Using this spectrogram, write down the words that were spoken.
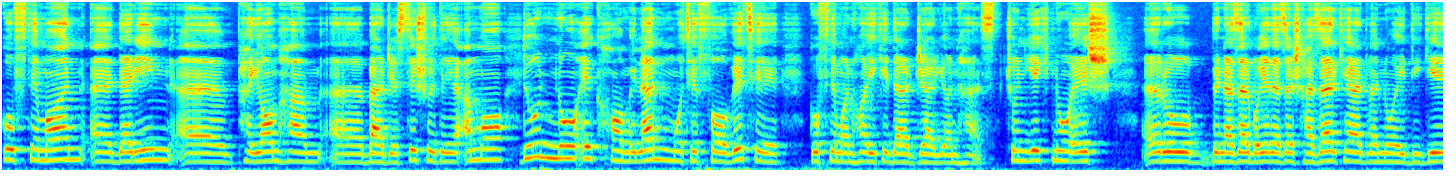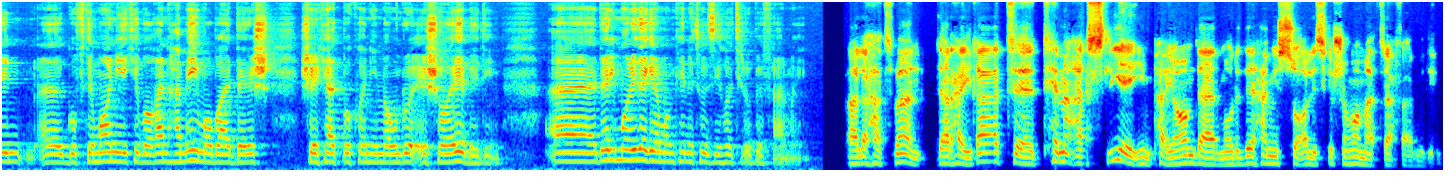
گفتمان در این پیام هم برجسته شده. اما دو نوع کاملا متفاوت گفتمان هایی که در جریان هست. چون یک نوعش رو به نظر باید ازش حذر کرد و نوع دیگه گفتمانیه که واقعا همه ما باید درش شرکت بکنیم و اون رو اشاعه بدیم. در این مورد اگر ممکنه توضیحاتی رو بفرمایید. بله حتما. در حقیقت تم اصلی این پیام در مورد همین سوالی است که شما مطرح فرمودید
